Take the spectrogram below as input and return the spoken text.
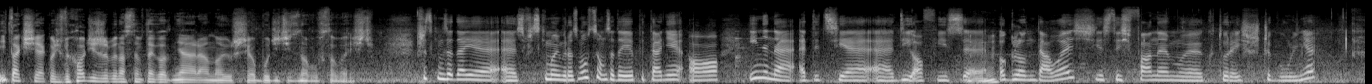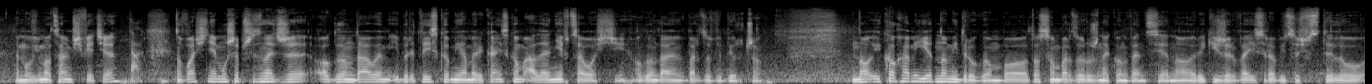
I tak się jakoś wychodzi, żeby następnego dnia rano już się obudzić i znowu w to wejść. Wszystkim zadaję, e, z wszystkim moim rozmówcom zadaję pytanie o inne edycje e, The Office. E, Mhm. Oglądałeś? Jesteś fanem którejś szczególnie? Mówimy o całym świecie? Tak. No właśnie muszę przyznać, że oglądałem i brytyjską, i amerykańską, ale nie w całości. Oglądałem bardzo wybiórczo. No i kocham i jedną, i drugą, bo to są bardzo różne konwencje. No, Ricky Gervais robi coś w stylu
